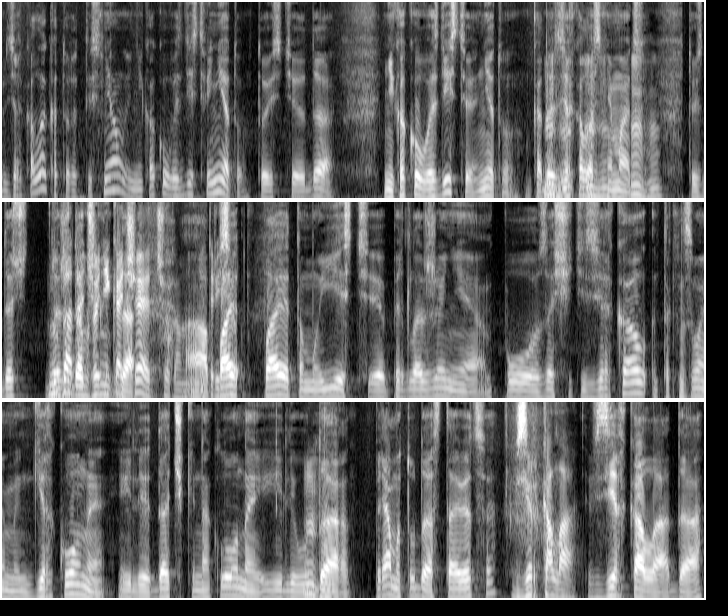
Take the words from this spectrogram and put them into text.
зеркала, которые ты снял, и никакого воздействия нету. То есть, э, да, никакого воздействия нету, когда Мгм, зеркала мгм, снимаются. мгм. То есть даже, Ну даже да, там же датчик- не да. качает, что там, А, не по- поэтому есть э, предложение по защите зеркал, так называемые герконы или датчики наклона или удара. Прямо туда ставятся, В зеркала. в зеркала, да,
